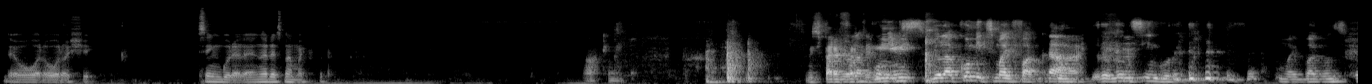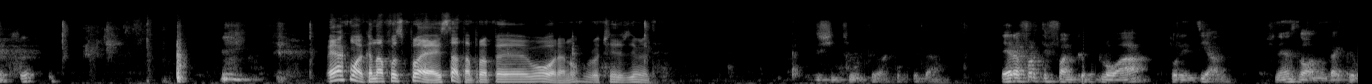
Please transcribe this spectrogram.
de o oră, o oră și singurele. În rest n-am mai făcut. Ok. Mi se pare Eu la, foarte... Mie, comics, eu la comics mai fac, Da. când rămân singur. mai bag un special. Păi acum, când a fost ploaia, ai stat aproape o oră, nu? Vreo 50 de minute. 25 ceva, cred că da. Dar era foarte fan că ploua torențial. Și ne-am zis la oameni, dacă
